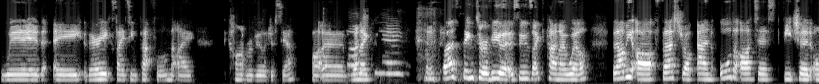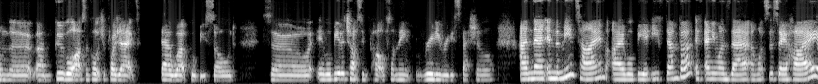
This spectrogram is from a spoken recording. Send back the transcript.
with a very exciting platform that I can't reveal just yet. But oh, when I first thing to reveal it as soon as I can, I will. But that'll be our first drop, and all the artists featured on the um, Google Arts and Culture project, their work will be sold. So it will be the chance to be part of something really, really special. And then in the meantime, I will be at ETH Denver. If anyone's there and wants to say hi,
